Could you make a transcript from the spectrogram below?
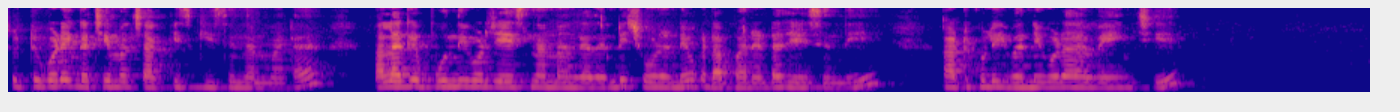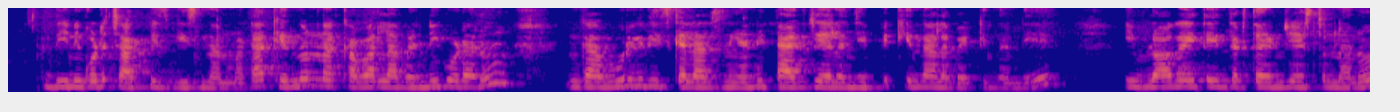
చుట్టూ కూడా ఇంకా చీమలు చాక్ పీస్ గీసింది అనమాట అలాగే బూందీ కూడా చేసింది అన్నాను కదండి. చూడండి ఒక డబ్బా నిండా చేసింది. అటుకులు ఇవన్నీ కూడా వేయించి. దీన్ని కూడా చాక్ పీస్ గీసింది అనమాట కింద ఉన్న కవర్లు అవన్నీ కూడాను ఇంకా ఊరికి తీసుకెళ్ళాల్సినవి అన్నీ ప్యాక్ చేయాలని చెప్పి కింద అలా పెట్టిందండి. ఈ వ్లాగ్ అయితే ఇంతటితో ఎండ్ చేస్తున్నాను.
